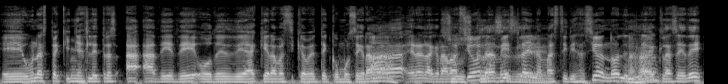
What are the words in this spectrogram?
eh, unas pequeñas letras AADD o DDA, que era básicamente cómo se grababa, Ah, era la grabación, la mezcla y la masterización, ¿no? La, clase D,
